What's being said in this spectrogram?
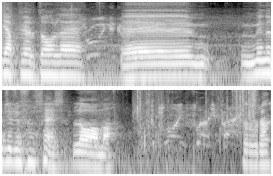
Ja pierdolę. Eee, minut 96. Loa ma. Deploying flashbang. Dobra.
